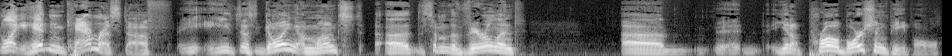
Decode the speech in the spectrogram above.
like hidden camera stuff. He, he's just going amongst uh, some of the virulent, uh, you know, pro-abortion people,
